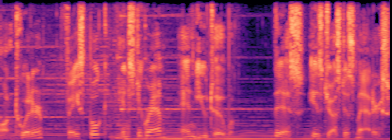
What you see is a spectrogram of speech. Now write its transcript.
on Twitter, Facebook, Instagram, and YouTube. This is Justice Matters.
